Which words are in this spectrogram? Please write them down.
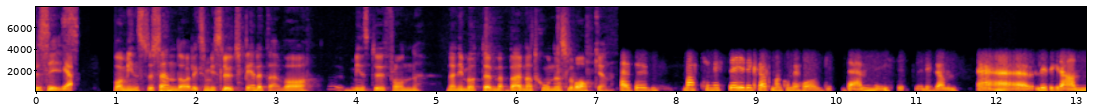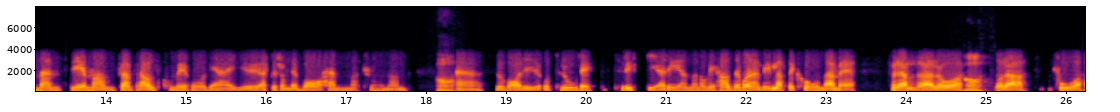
Precis. Ja. Vad minns du sen då, liksom i slutspelet där? Vad minns du från när ni mötte värdnationen Slovakien? Alltså matchen i sig, det är klart man kommer ihåg den i liksom, eh, lite grann. Men det man framförallt kommer ihåg är ju, eftersom det var hemnationen, Ja, eh, så var det ju otroligt tryck i arenan och vi hade vår lilla sektion där med föräldrar och ja, några få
